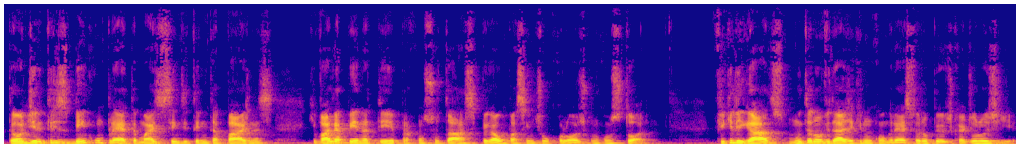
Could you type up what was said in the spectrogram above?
Então é uma diretriz bem completa, mais de 130 páginas, que vale a pena ter para consultar se pegar um paciente oncológico no consultório. Fiquem ligados, muita novidade aqui no Congresso Europeu de Cardiologia.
